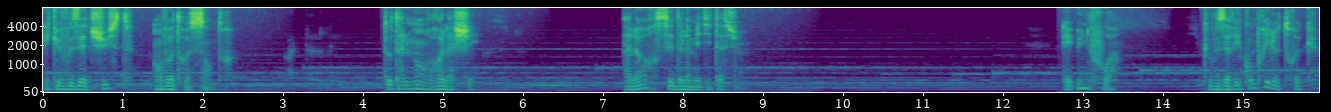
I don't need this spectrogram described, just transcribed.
et que vous êtes juste en votre centre, totalement relâché, alors c'est de la méditation. Et une fois que vous avez compris le truc,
